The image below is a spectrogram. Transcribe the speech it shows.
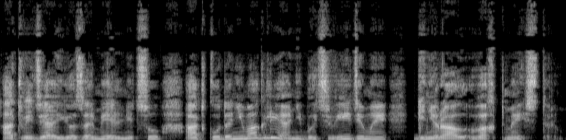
отведя ее за мельницу, откуда не могли они быть видимы генерал-вахтмейстером.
